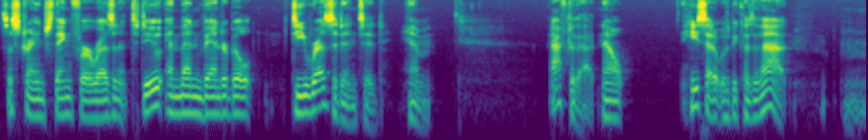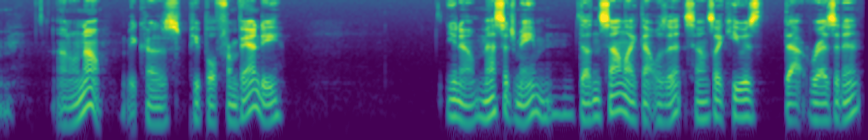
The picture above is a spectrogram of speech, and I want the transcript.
It's a strange thing for a resident to do. And then Vanderbilt deresidented him after that. Now, he said it was because of that. Mm, I don't know, because people from Vandy, you know, messaged me. Doesn't sound like that was it. Sounds like he was that resident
